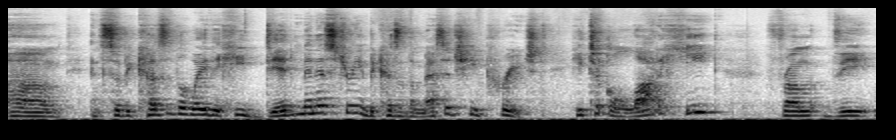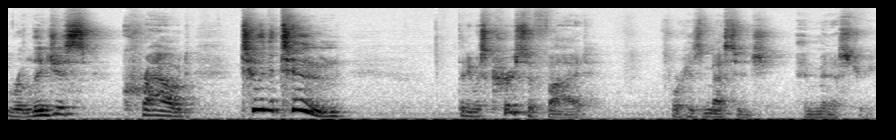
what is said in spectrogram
Um, and so, because of the way that he did ministry because of the message he preached, he took a lot of heat from the religious crowd to the tune that he was crucified for his message and ministry.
